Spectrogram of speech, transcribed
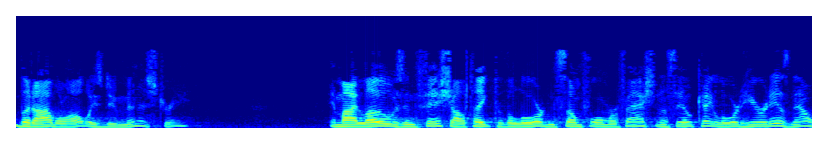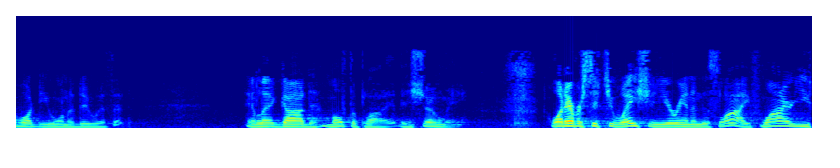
but I will always do ministry. And my loaves and fish I'll take to the Lord in some form or fashion and say, okay, Lord, here it is. Now what do you want to do with it? And let God multiply it and show me. Whatever situation you're in in this life, why are you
